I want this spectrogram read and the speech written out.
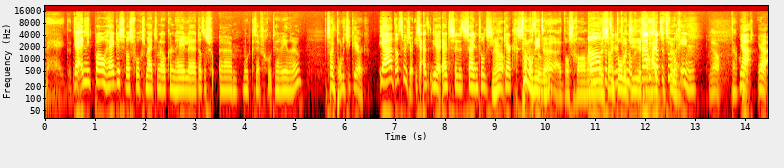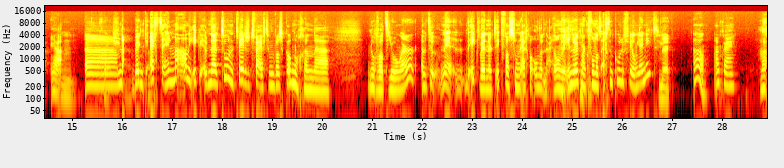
nee. Dat Ja, en die Paul Haggis was volgens mij toen ook een hele... Dat was, eh, moet ik het even goed herinneren. Scientology kerk. Ja, dat sowieso. Is uit, die uit de Scientology Ja. kerk gestapt Toen nog niet, hè? Het was gewoon een Oh, eh, toen nog? Scientology Ja, die zat er toen nog film. in. Ja, ja, Ja, ja, ja. Hmm. Ehm, nou, ben ik echt helemaal niet. Ik, nou, toen, 2005, toen was ik ook nog een. eh, nog wat jonger. En toen, nee, ik ben er. Ik was toen echt wel onder, nou, onder de indruk, maar ik vond het echt een coole film. Jij niet? Nee, Oh, oké. Nou,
